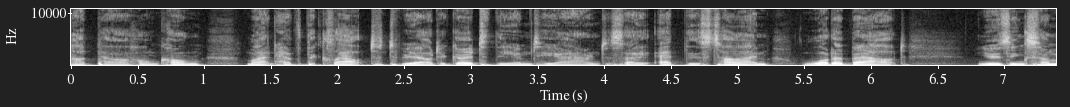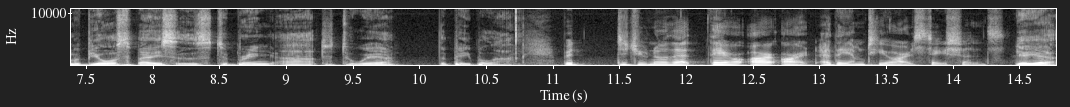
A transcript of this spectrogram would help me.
Art Power Hong Kong, might have the clout to be able to go to the MTR and to say, at this time, what about using some of your spaces to bring art to where the people are? But did you know that there are art at the MTR stations? Yeah, yeah.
